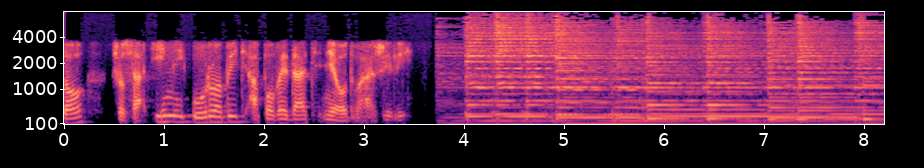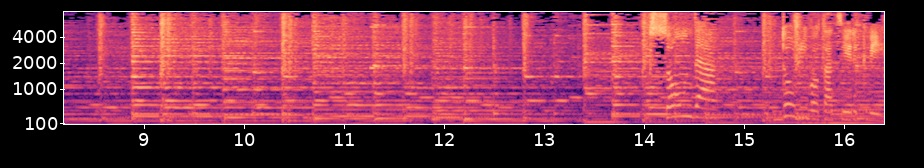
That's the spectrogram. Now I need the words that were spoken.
to, čo sa iní urobiť a povedať neodvážili. Sonda do života cirkvi.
